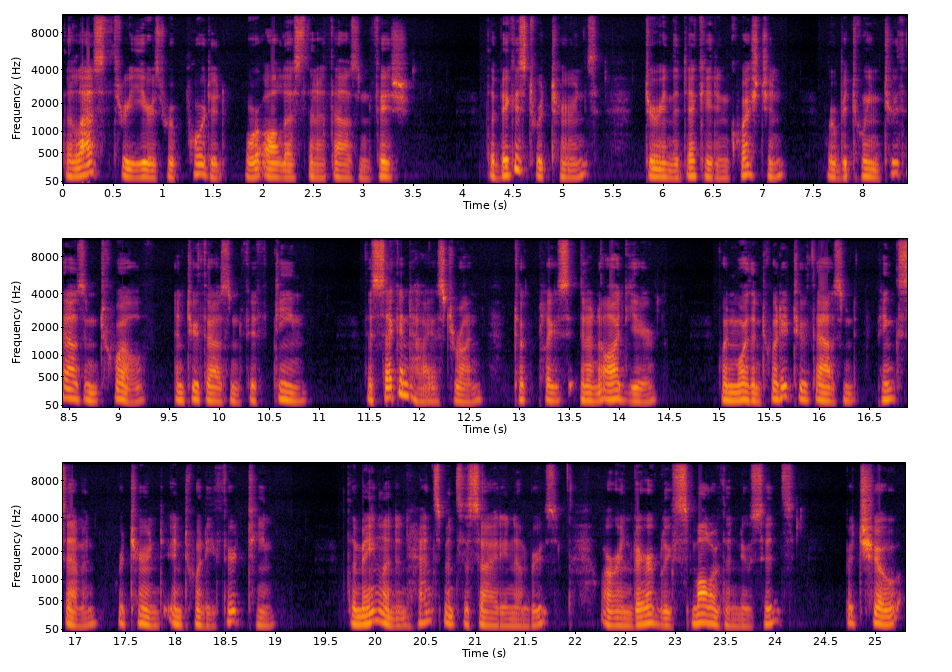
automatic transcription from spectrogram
The last three years reported were all less than a thousand fish. The biggest returns during the decade in question were between 2012 and 2015. The second highest run took place in an odd year when more than 22,000 pink salmon returned in 2013. The Mainland Enhancement Society numbers are invariably smaller than NUSEDS, but show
